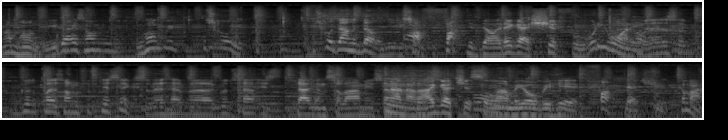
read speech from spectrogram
I'm hungry. You guys hungry? You hungry? Let's go eat. Let's go down the deli. Get you Oh, fuck the deli. They got shit food. What do you want Oh, here? there's a good place on 56. So They have uh, good sal- Italian salami. No, sandwiches. no, no. I got your salami over here. Fuck that shit. Come on.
